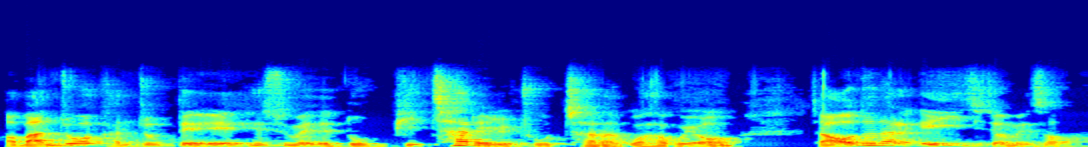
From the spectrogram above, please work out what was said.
어, 만조와 간조 때의 해수면의 높이 차를 조차라고 하고요. 자, 어느 날 A 지점에서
